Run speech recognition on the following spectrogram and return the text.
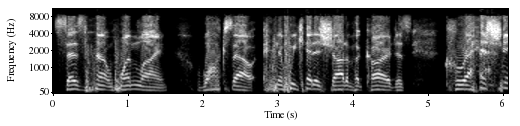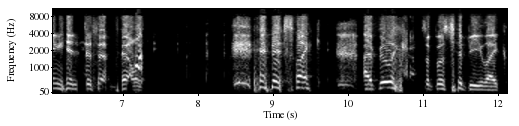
says that one line, walks out, and then we get a shot of a car just crashing into the building. and it's like I feel like I'm supposed to be like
